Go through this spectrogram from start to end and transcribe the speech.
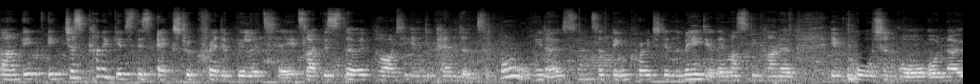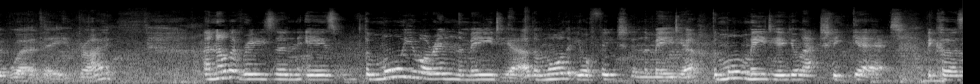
um, it, it just kind of gives this extra credibility. It's like this third party independence of, oh, you know, since I've been quoted in the media, they must be kind of important or, or noteworthy, right? Another reason is the more you are in the media, the more that you're featured in the media, the more media you'll actually get. Because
